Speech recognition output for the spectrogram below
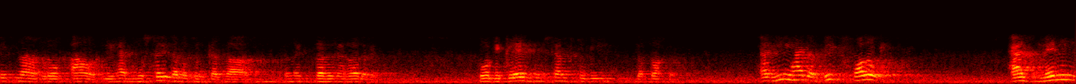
fitna broke out. We had Musaylamatul Kazab. The next brothers have heard of it who declared himself to be the Prophet. And he had a big following, as many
